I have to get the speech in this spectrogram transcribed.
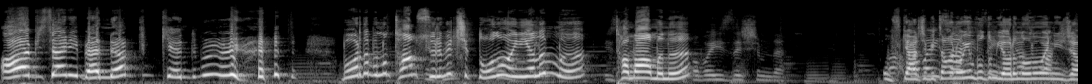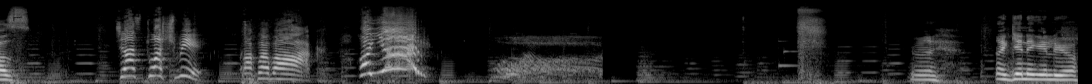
Aa bir saniye ben ne yaptım kendime öyle. Bu arada bunun tam sürümü çıktı. Onu oynayalım mı? İzle. Tamamını. Baba izle şimdi. Of gerçi bir tane oyun buldum. Yarın onu oynayacağız. Just watch me. Bak bak bak. Hayır. Ay, gene geliyor.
